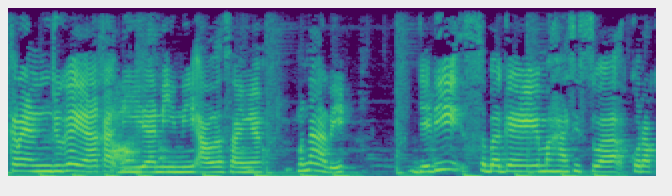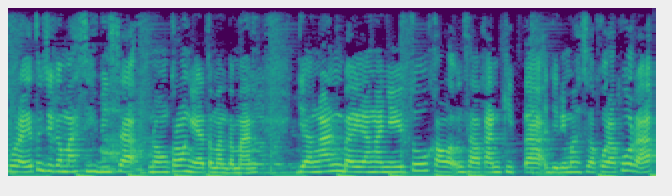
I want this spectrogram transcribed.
keren juga ya kak Dian ini alasannya. Menarik. Jadi sebagai mahasiswa kura-kura itu juga masih bisa nongkrong ya teman-teman. Jangan bayangannya itu kalau misalkan kita jadi mahasiswa kura-kura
